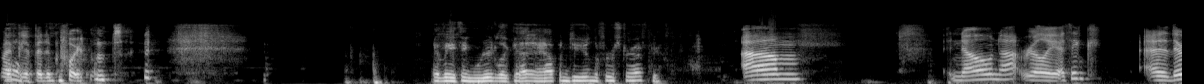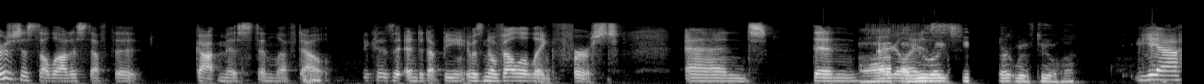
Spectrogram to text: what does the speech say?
Might be a Oh, bit important. have anything weird like that happen to you in the first draft? Um, no, not really. I think uh, there was just a lot of stuff that got missed and left out because it ended up being it was novella length first, and then I Uh, realized, you're right. to Start with too, huh? yeah,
